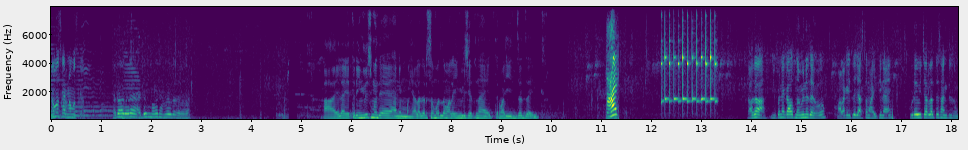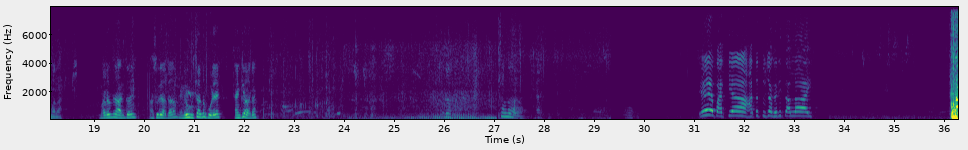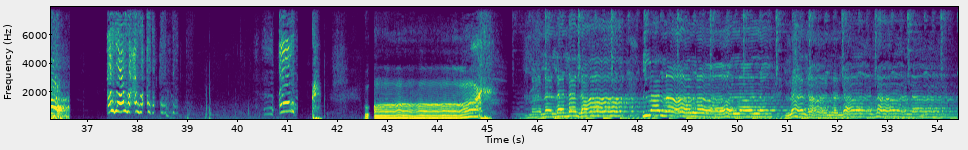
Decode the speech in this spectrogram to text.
नमस्कार नमस्कार. आता जरा ॲड्रेस मला सांगाल का जरा. आईला हे तर इंग्लिशमध्ये आहे आणि म- ह्याला जर समजलं मला इंग्लिश येत नाही तर माझी इज्जत जाईल. दादा मी पण या गावात नवीनच आहे हो. मला काही इथलं जास्त माहिती नाही. पुढे विचारलं ते सांगतील तुम्हाला. बरं तर चालतोय. असू दे आता. मी विचारतो पुढे. थँक्यू आता ए बाटक्या आता तुझ्या घरी चाललाय. ला ला ला ला ला ला ला ला ला ला ला ला ला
